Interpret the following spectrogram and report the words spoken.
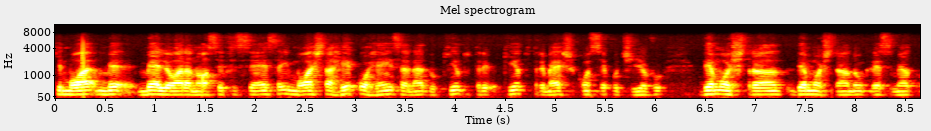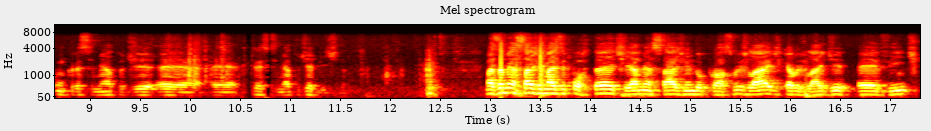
que me melhora a nossa eficiência e mostra a recorrência né, do quinto, tri quinto trimestre consecutivo, demonstrando, demonstrando um crescimento, um crescimento de, é, é, crescimento de EBITDA. Mas a mensagem mais importante é a mensagem do próximo slide, que é o slide é, 20.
